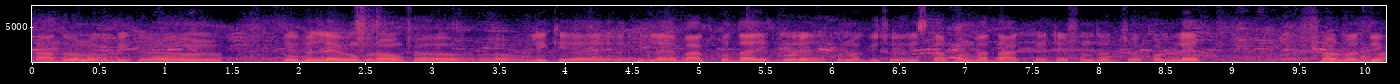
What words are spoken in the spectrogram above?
সাধন ফেললে এবং কোনো অংশ লিখিয়ে বা খোদাই করে কোনো কিছু স্থাপন বা দাগ কেটে সৌন্দর্য করলে সর্বাধিক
